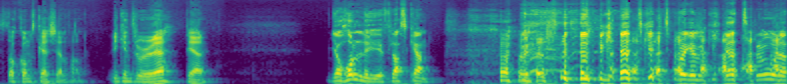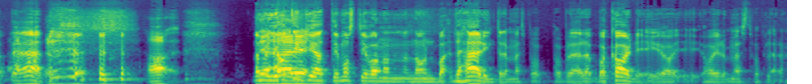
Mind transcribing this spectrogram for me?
Stockholms kanske i alla fall. Vilken tror du det är, Pierre? Jag håller ju i flaskan. du kan inte fråga vilken jag tror att det är. Ja, Nej men jag är- tänker ju att det måste ju vara någon, någon det här är inte det mest pop- populära. Bacardi har ju det mest populära.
